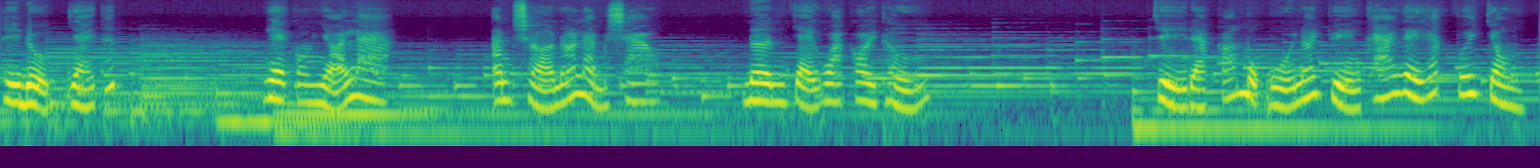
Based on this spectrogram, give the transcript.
thì được giải thích. Nghe con nhỏ la, anh sợ nó làm sao? Nên chạy qua coi thử. Chị đã có một buổi nói chuyện khá gay gắt với chồng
